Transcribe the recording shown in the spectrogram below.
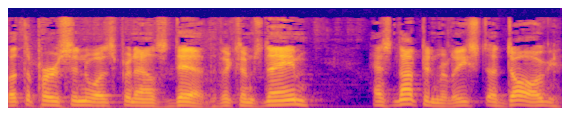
but the person was pronounced dead. The victim's name has not been released. A dog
